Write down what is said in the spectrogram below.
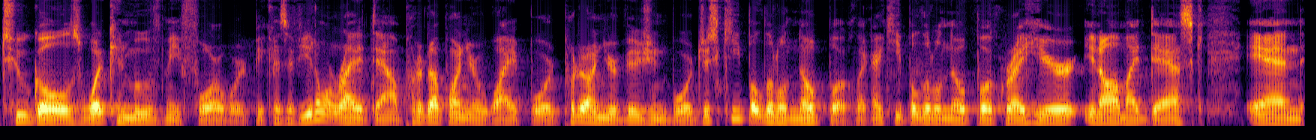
two goals what can move me forward? Because if you don't write it down put it up on your whiteboard put it on your vision board just keep a little notebook. Like i keep a little notebook right here you know on my desk and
